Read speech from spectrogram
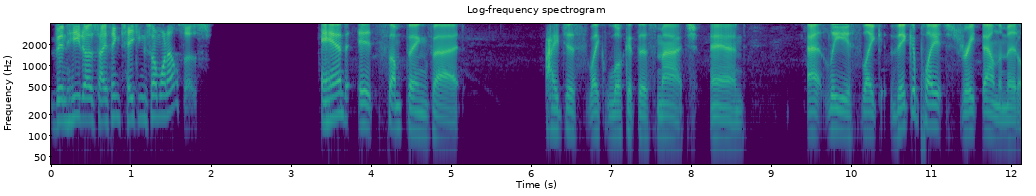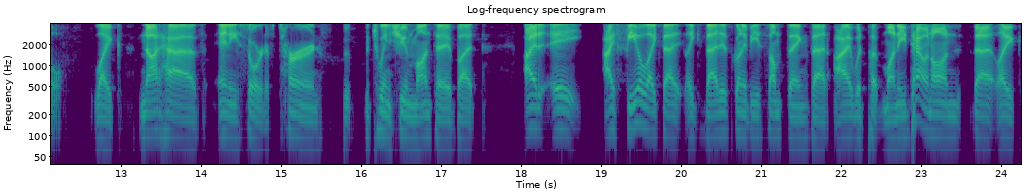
than he does, I think, taking someone else's. And it's something that I just like look at this match and at least like they could play it straight down the middle, like not have any sort of turn between Shun and Monte. But I, I I feel like that like that is going to be something that I would put money down on. That like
